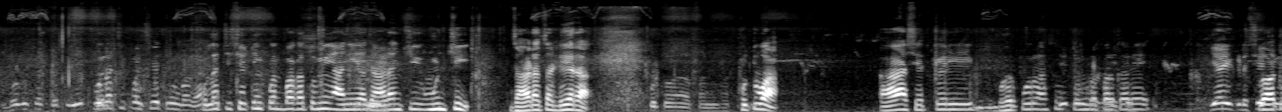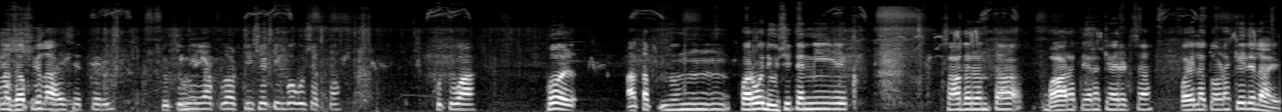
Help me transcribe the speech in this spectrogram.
तुम्ही फुलाची पण सेटिंग बघा. फुलाची सेटिंग पण बघा तुम्ही आणि या झाडांची उंची झाडाचा डेरा फुटवा फुटवा. हा शेतकरी भरपूर असं चांगल्या प्रकारे या इकडे प्लॉटला जपलेला आहे शेतकरी. तर तुम्ही या प्लॉटची सेटिंग बघू शकता. फुटवा फळ. आता परवा दिवशी त्यांनी एक साधारणतः बारा तेरा कॅरेटचा पहिला तोडा केलेला आहे.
